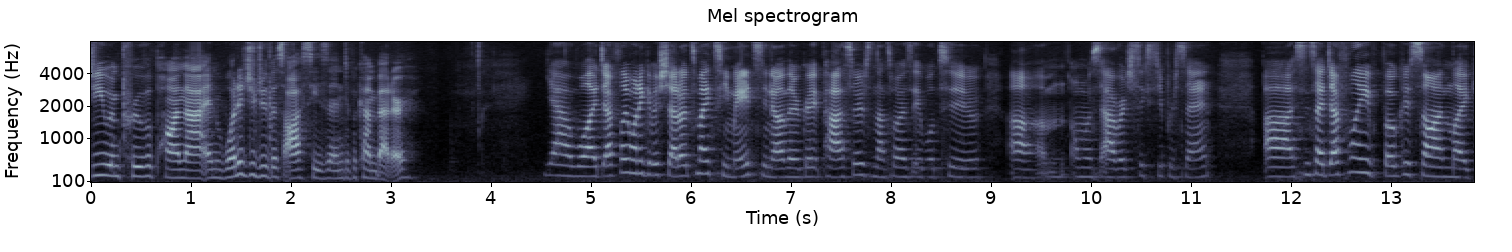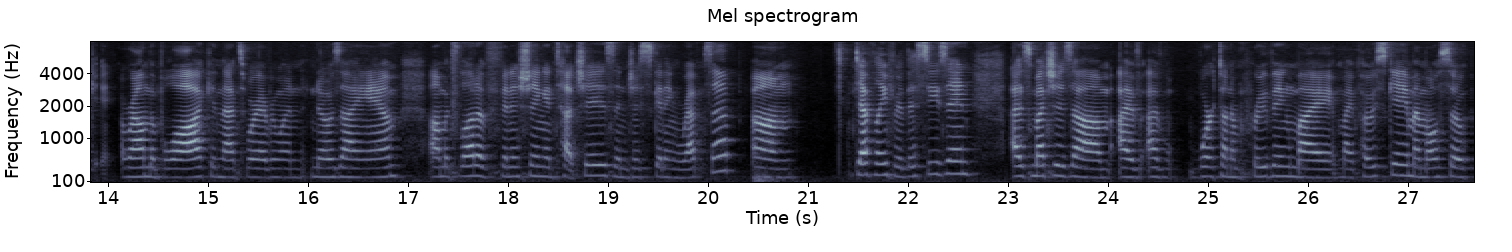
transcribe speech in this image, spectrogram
do you improve upon that, and what did you do this off season to become better? Yeah, well, I definitely want to give a shout out to my teammates. You know, they're great passers, and that's why I was able to um, almost average 60%. Uh, since I definitely focus on like around the block, and that's where everyone knows I am, um, it's a lot of finishing and touches and just getting reps up. Um, definitely for this season, as much as um, I've, I've worked on improving my, my post game, I'm also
